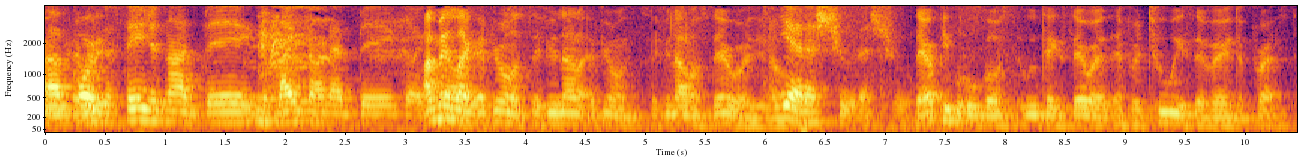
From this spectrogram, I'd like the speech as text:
Of course, the stage is not as big, the lights aren't as big. Like I mean, uh, like if you're on if you're not if you're on if you're not on steroids, you know. yeah, that's true. That's true. There are people who go who take steroids and for two weeks they're very depressed,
